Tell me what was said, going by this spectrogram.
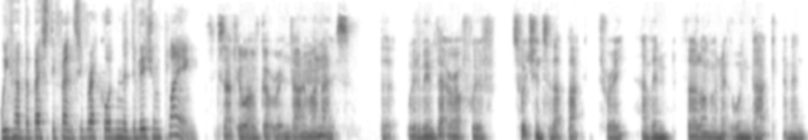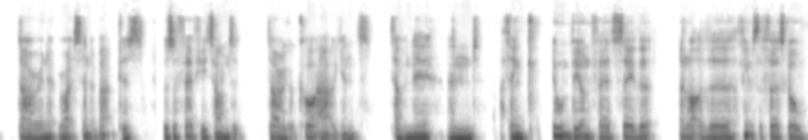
we've had the best defensive record in the division playing. That's exactly what I've got written down in my notes. That we'd have been better off with switching to that back three, having Furlong on at the wing back and then Dara in at right centre back because there's a fair few times that Dara got caught out against Tavernier, and I think it wouldn't be unfair to say that a lot of the I think it was the first goal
